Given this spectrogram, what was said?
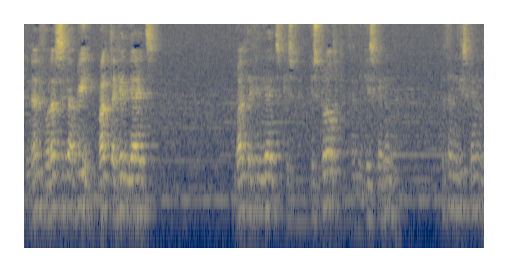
Την άλλη φορά σας είχα πει, βάλτε τα χέρια έτσι. Βάλτε τα χέρια έτσι και σπρώχτε. Θα νικήσει κανένα. Δεν θα νικήσει κανένα.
